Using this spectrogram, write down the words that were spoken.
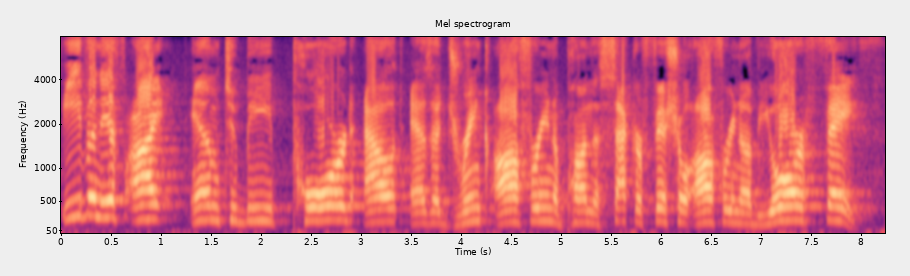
even if I am to be poured out as a drink offering upon the sacrificial offering of your faith,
